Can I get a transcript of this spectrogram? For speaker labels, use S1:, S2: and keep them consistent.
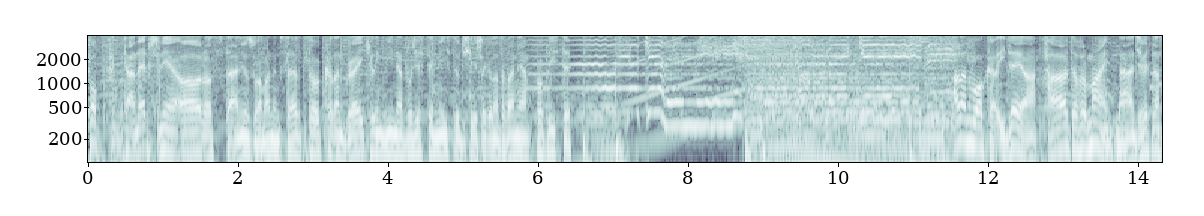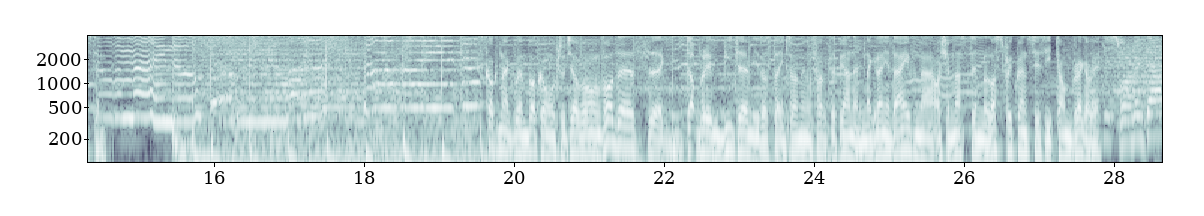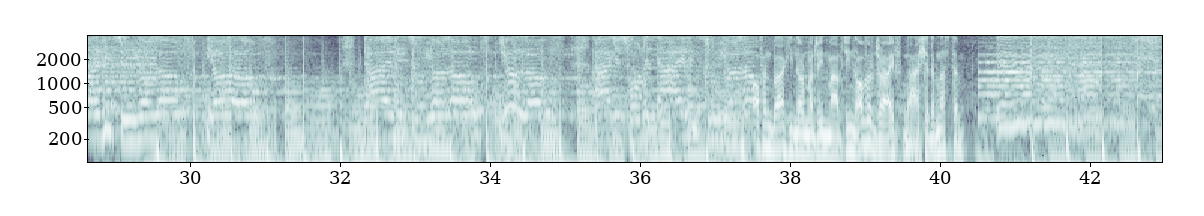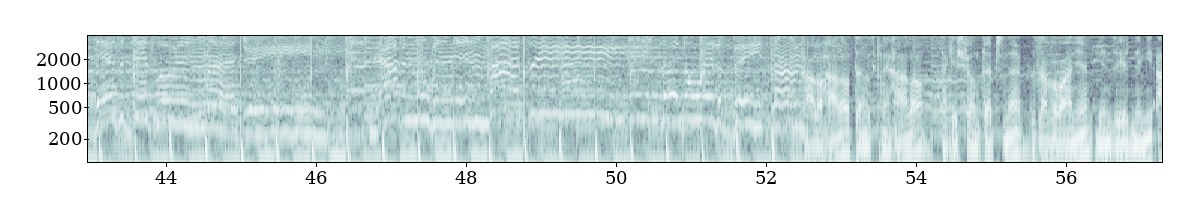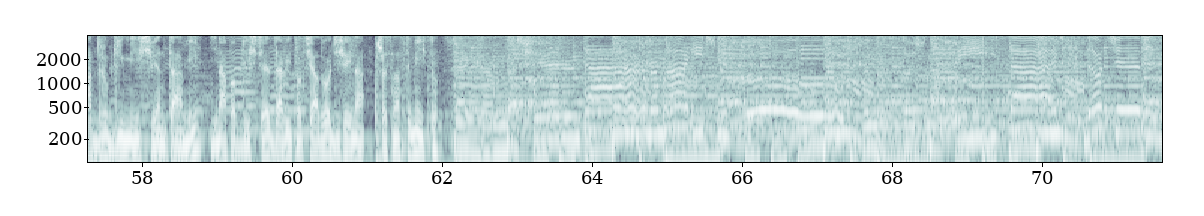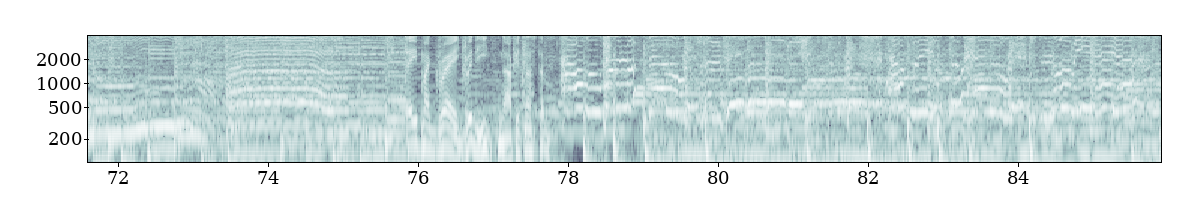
S1: Pop tanecznie o rozstaniu, złamanym sercu. Conan Gray, Killing Me na 20. miejscu dzisiejszego notowania poplisty. Alan Walker, idea Heart of Her Mind na 19. Skok na głęboką uczuciową wodę z dobrym bitem i roztańczonym fortepianem. Nagranie Dive na 18. Lost Frequencies i Tom Gregory. Offenbach i Norma Jean Martin Overdrive na 17. Halo, tęskne halo, takie świąteczne zawołanie między jednymi a drugimi świętami na pobliście. Dawid Podsiadło dzisiaj na 16 miejscu.
S2: Czekam na święta, na magiczny stół, by móc coś napisać do ciebie znów. Halo.
S1: Tate McGray, Greedy na 15.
